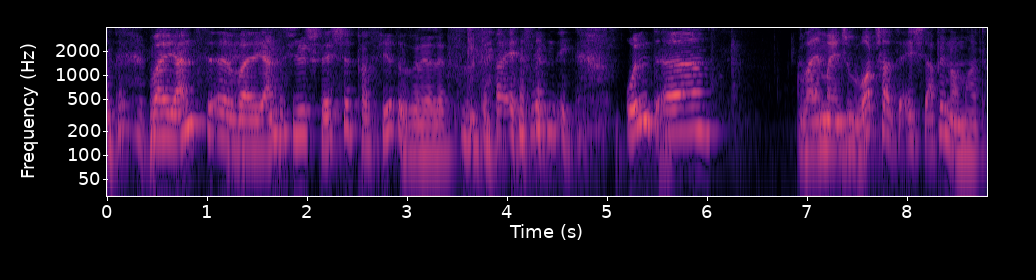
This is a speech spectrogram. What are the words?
weil ganz, äh, weil ganz viel Schlechtes passiert ist in der letzten Zeit. finde ich. Und äh, weil mein Wortschatz echt abgenommen hat.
